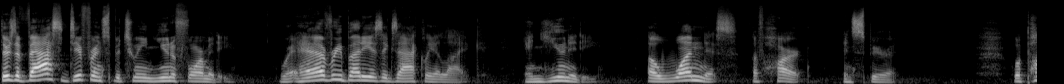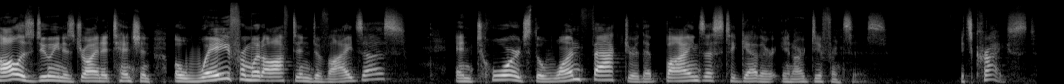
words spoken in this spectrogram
There's a vast difference between uniformity, where everybody is exactly alike, and unity, a oneness of heart and spirit. What Paul is doing is drawing attention away from what often divides us and towards the one factor that binds us together in our differences it's Christ.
